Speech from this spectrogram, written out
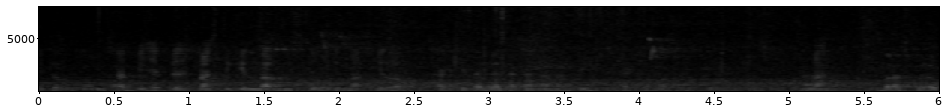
Itu kan plastikin bagus tuh 5 kilo. Kan kita karena nanti kita coba. Nah, beras kilo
